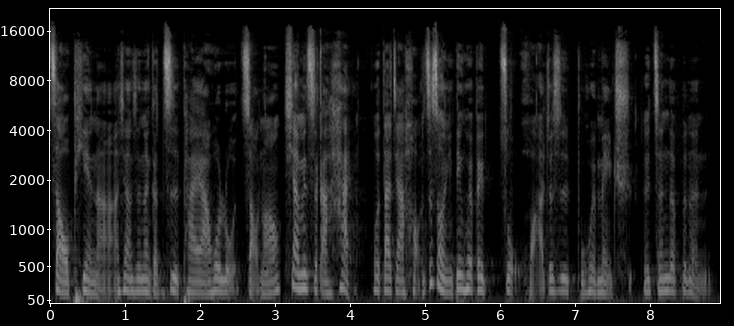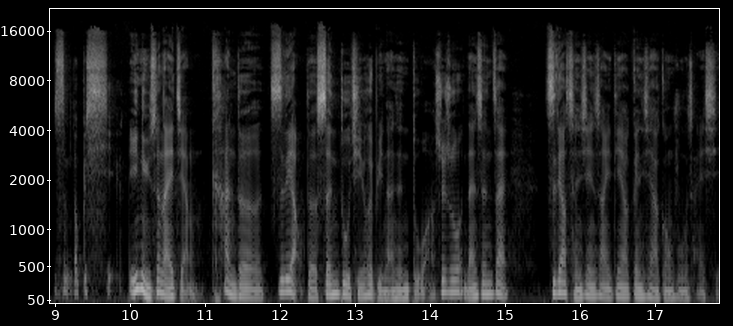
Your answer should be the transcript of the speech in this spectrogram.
照片啊，像是那个自拍啊或裸照，然后下面只个嗨或大家好，这种一定会被左滑，就是不会 match，所以真的不能什么都不写。以女生来讲，看的资料的深度其实会比男生多啊，所以说男生在资料呈现上一定要更下功夫才行。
